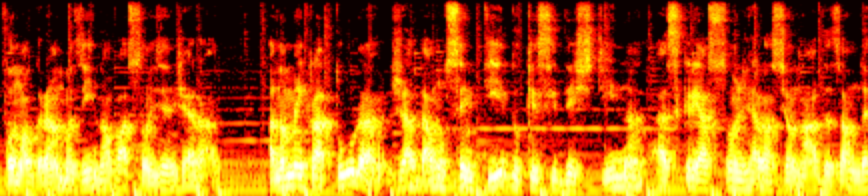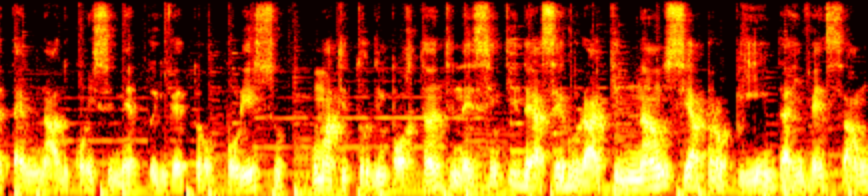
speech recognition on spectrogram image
fonogramas e inovações em geral. A nomenclatura já dá um sentido que se destina às criações relacionadas a um determinado conhecimento do inventor. Por isso, uma atitude importante nesse sentido é assegurar que não se apropiem da invenção,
